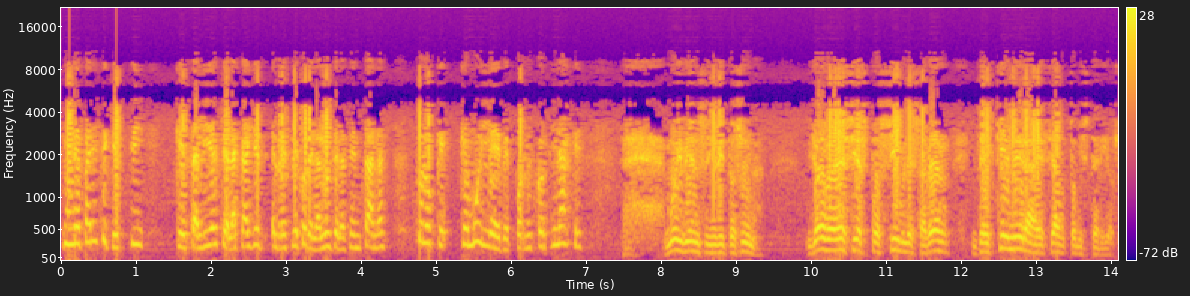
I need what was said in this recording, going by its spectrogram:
me parece que sí, que salía hacia la calle el reflejo de la luz de las ventanas, solo que, que muy leve por los cortinajes. Muy bien, señorito Osuna. Yo veré si es posible saber de quién era ese auto misterioso.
